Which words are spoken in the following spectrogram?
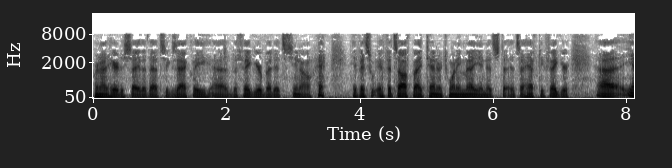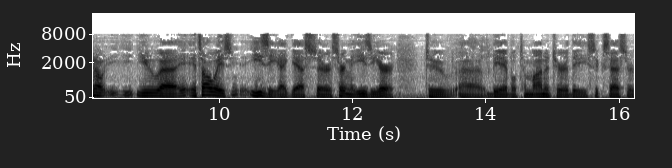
We're not here to say that that's exactly uh, the figure, but it's you know, if it's if it's off by 10 or 20 million, it's it's a hefty figure. Uh, you know, you uh, it's always easy, I guess, or certainly easier to uh, be able to monitor the success or,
